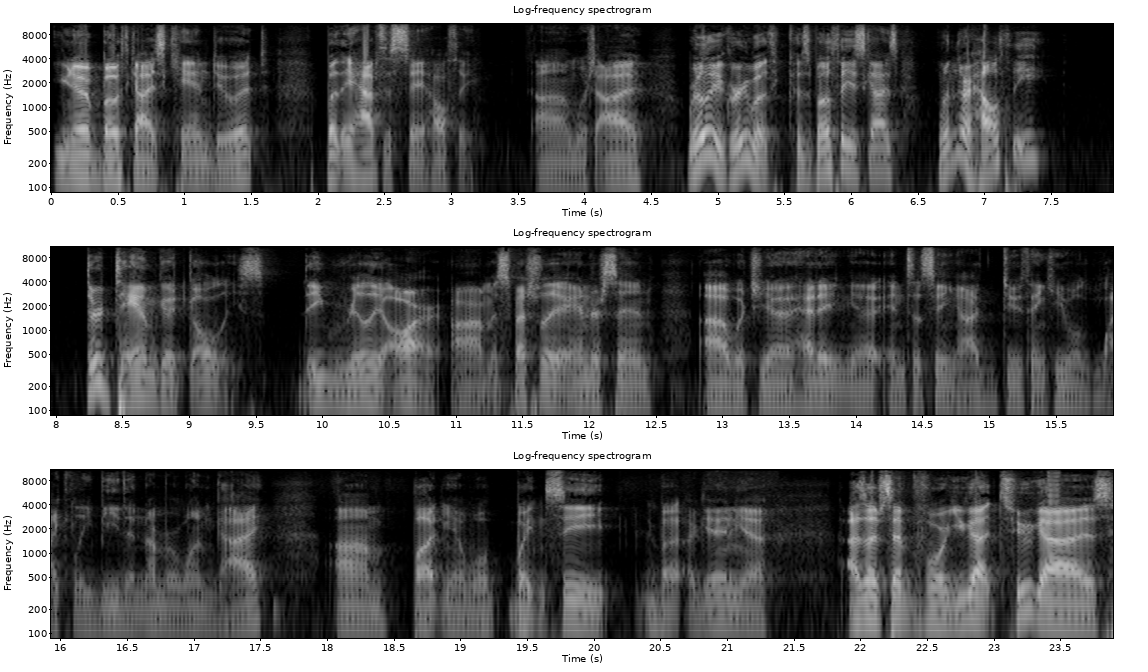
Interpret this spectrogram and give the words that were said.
you know both guys can do it, but they have to stay healthy, um, which I really agree with because both of these guys, when they're healthy, they're damn good goalies. They really are, um, especially Andersen, uh, which yeah, heading uh, into seeing, I do think he will likely be the number one guy. Um, but you know, we'll wait and see. But again, yeah, as I've said before, you got two guys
